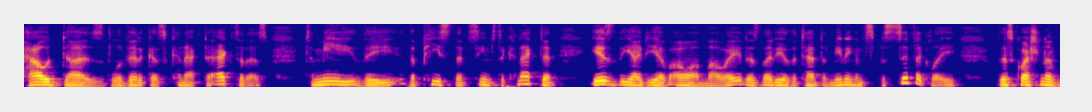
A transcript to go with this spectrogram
how does Leviticus connect to Exodus? To me, the the piece that seems to connect it is the idea of Ohel Moed, is the idea of the tent of meeting, and specifically this question of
